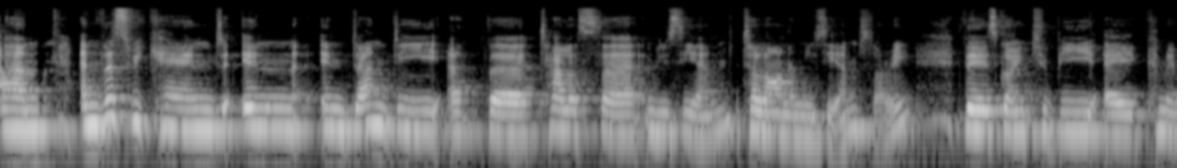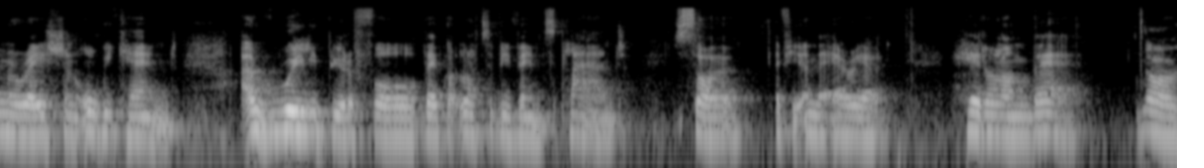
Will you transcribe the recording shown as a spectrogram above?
Um, and this weekend in in Dundee at the Talisa Museum, Talana Museum, sorry, there's going to be a commemoration all weekend a really beautiful, they've got lots of events planned. So if you're in the area, head along there. Oh,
